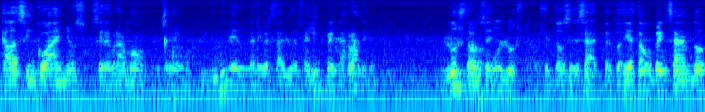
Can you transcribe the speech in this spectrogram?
Cada cinco años celebramos eh, el aniversario de Felipe en la radio. Lustro, Entonces, un lustro. Entonces, exacto, entonces ya estamos pensando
